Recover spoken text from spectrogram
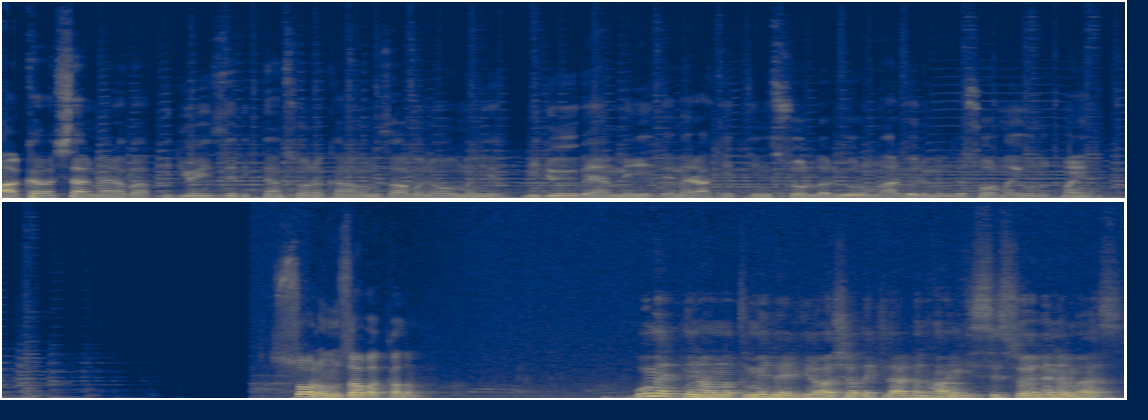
Arkadaşlar merhaba. Videoyu izledikten sonra kanalımıza abone olmayı, videoyu beğenmeyi ve merak ettiğiniz soruları yorumlar bölümünde sormayı unutmayın. Sorumuza bakalım. Bu metnin anlatımıyla ilgili aşağıdakilerden hangisi söylenemez?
